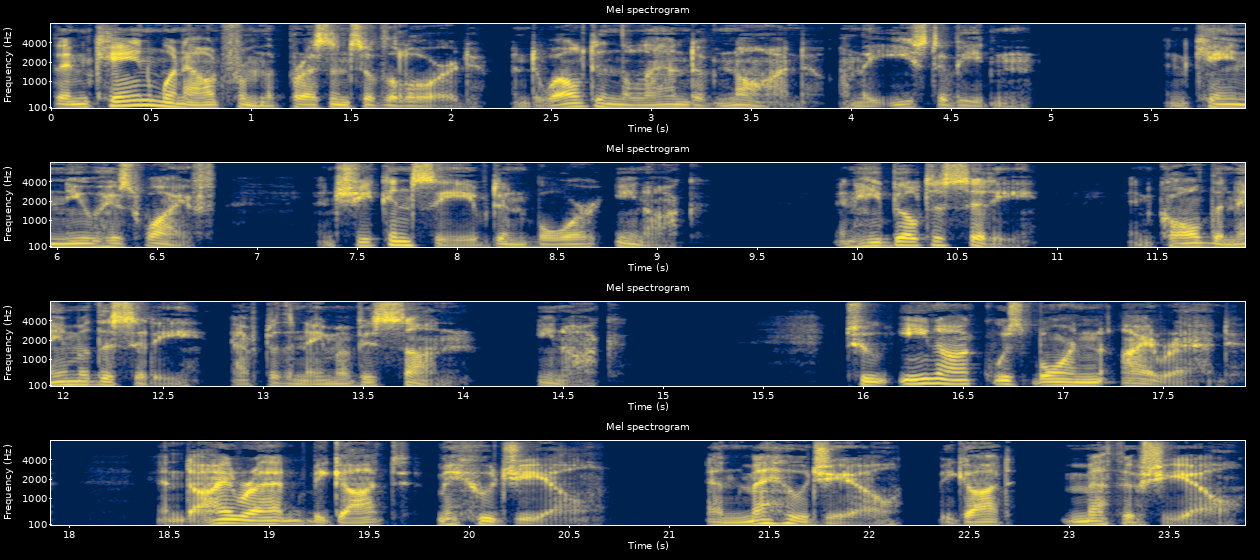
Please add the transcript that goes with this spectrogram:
Then Cain went out from the presence of the Lord, and dwelt in the land of Nod, on the east of Eden. And Cain knew his wife, and she conceived and bore Enoch. And he built a city, and called the name of the city after the name of his son, Enoch. To Enoch was born Irad, and Irad begot Mehujael, and Mehujael begot Methushael,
